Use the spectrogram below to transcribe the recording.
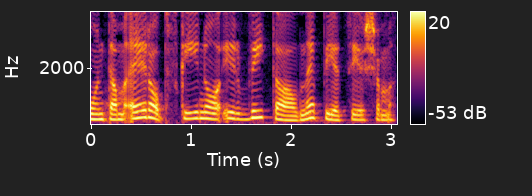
un tam Eiropas kino ir vitāli nepieciešama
